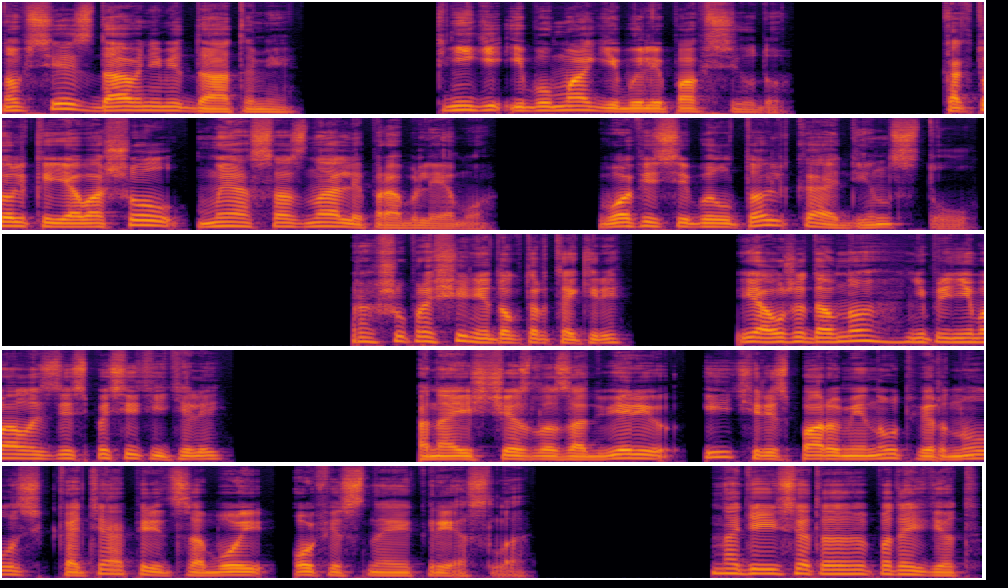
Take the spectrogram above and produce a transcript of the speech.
но все с давними датами, Книги и бумаги были повсюду. Как только я вошел, мы осознали проблему. В офисе был только один стул. «Прошу прощения, доктор Текери. Я уже давно не принимала здесь посетителей». Она исчезла за дверью и через пару минут вернулась, катя перед собой офисное кресло. «Надеюсь, это подойдет».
